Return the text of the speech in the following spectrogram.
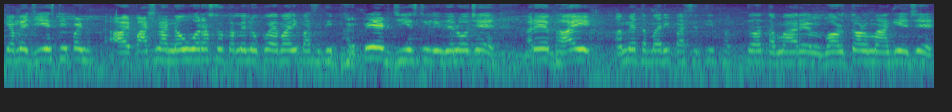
કે અમે જીએસટી પણ પાછલા નવ વર્ષ તો તમે લોકો અમારી પાસેથી ભરપેટ જીએસટી લીધેલો છે. અરે ભાઈ, અમે તમારી પાસેથી ફક્ત તમારે વળતર માગીએ છીએ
